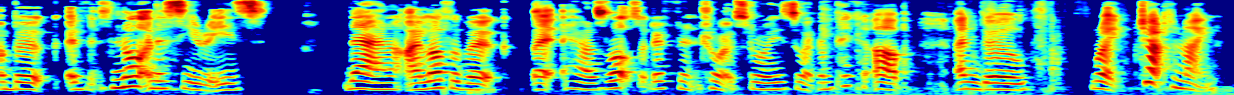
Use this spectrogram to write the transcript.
a book, if it's not in a series, then I love a book that has lots of different short stories so I can pick it up and go, right, chapter 9.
